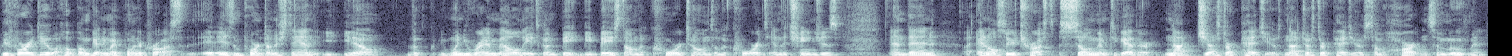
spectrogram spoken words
Before I do, I hope I'm getting my point across. It is important to understand, you know, the, when you write a melody, it's going to be, be based on the chord tones of the chords and the changes. And then, and also your trust, sewing them together. Not just arpeggios, not just arpeggios, some heart and some movement.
